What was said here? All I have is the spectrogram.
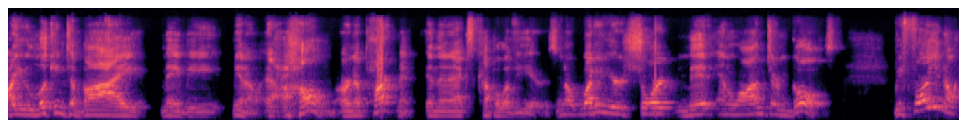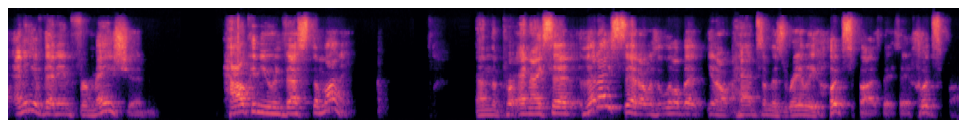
Are you looking to buy maybe, you know, a home or an apartment in the next couple of years? You know, what are your short, mid, and long-term goals? before you know any of that information, how can you invest the money? And the and I said, then I said I was a little bit, you know, had some Israeli chutzpah, as they say, chutzpah.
